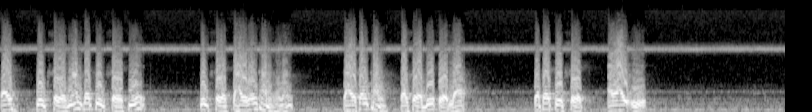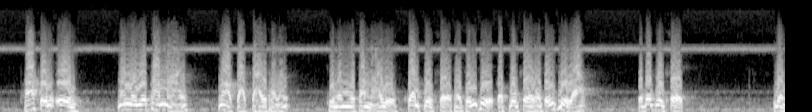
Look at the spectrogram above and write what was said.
ไปปลูกเสกนั้นไปปลูกเสกนี้ปลูกเสกใจของท่านเท่านั้น ใจของท่านประเสริฐดีเศษแล้ว จะไปปลูกเสก อะไรอีก เพราะสิ่งอื่น มันไม่มีความหมาย นอกจากใจเท่านั้น ที่มันมีความหมายอยู่ ควรปลูกเสกให้ถึงที่ ก็ปลูกเสกให้ถึงที่แล้วจะไปปลูกเสกเรื่อง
